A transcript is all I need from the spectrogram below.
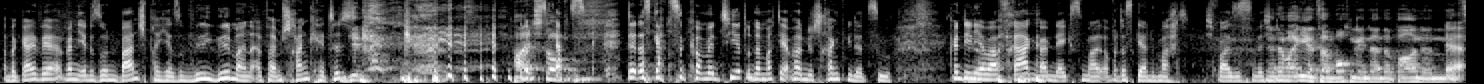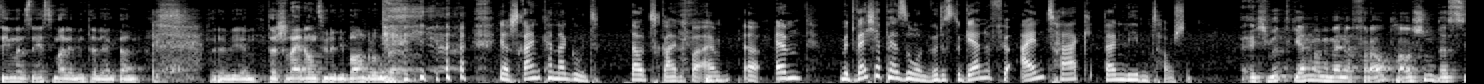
Aber geil wäre, wenn ihr so einen Bahnsprecher, so Willi Willmann, einfach im Schrank hättet. halt, stopp! der das Ganze kommentiert und dann macht ihr einfach den Schrank wieder zu. Könnt ihr ihn ja. ja mal fragen beim nächsten Mal, ob er das gerne macht. Ich weiß es nicht. Ja, der war eh jetzt am Wochenende an der Bahn. Dann ja. sehen wir das nächste Mal im Winterwerk dann bei der WM. Da schreit er uns wieder die Bahn runter. ja, schreien kann er gut. Laut schreien vor allem. Ja. Ähm, mit welcher Person würdest du gerne für einen Tag dein Leben tauschen? Ich würde gerne mal mit meiner Frau tauschen, dass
